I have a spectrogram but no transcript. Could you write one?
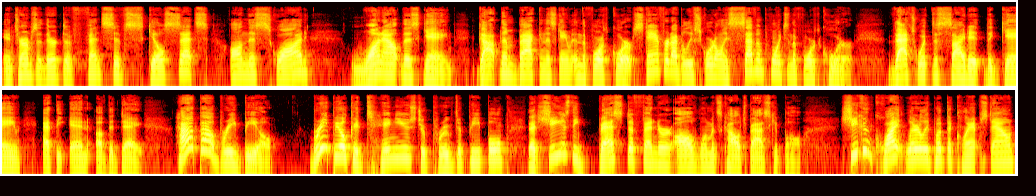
in terms of their defensive skill sets on this squad, won out this game got them back in this game in the fourth quarter. Stanford, I believe, scored only seven points in the fourth quarter. That's what decided the game at the end of the day. How about Brea Beal? Brea Beal continues to prove to people that she is the best defender in all of women's college basketball. She can quite literally put the clamps down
